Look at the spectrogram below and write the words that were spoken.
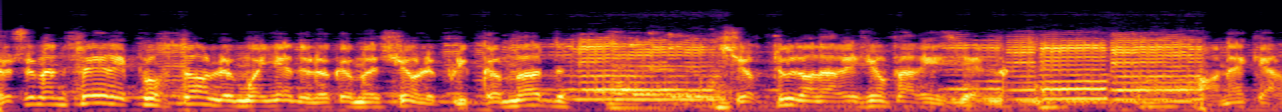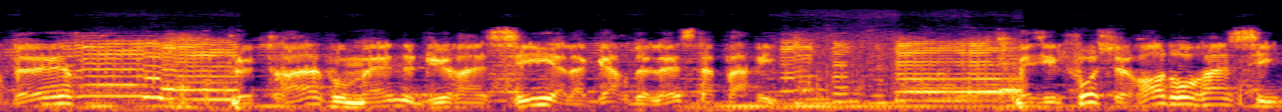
Le chemin de fer est pourtant le moyen de locomotion le plus commode, surtout dans la région parisienne. Un quart d'heure, le train vous mène du Rincy à la gare de l'Est à Paris. Mais il faut se rendre au Rincy.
